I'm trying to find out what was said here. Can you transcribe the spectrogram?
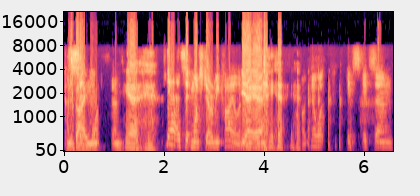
kind of Skype. sit and watch um, yeah yeah sit and watch Jeremy Kyle and yeah, yeah, yeah, yeah. you know what it's it's um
